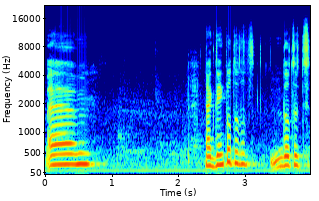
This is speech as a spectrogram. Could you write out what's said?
Ehm, nou, ik denk wel dat het, dat het...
